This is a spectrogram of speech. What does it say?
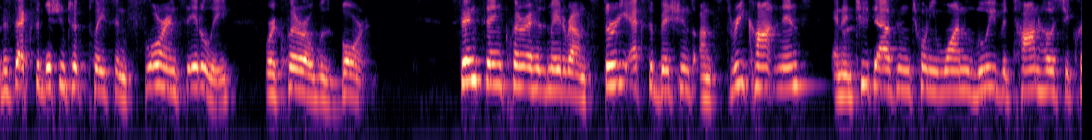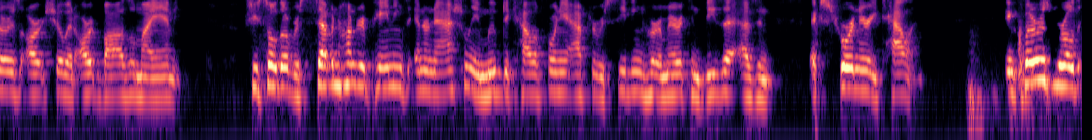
This exhibition took place in Florence, Italy, where Clara was born. Since then, Clara has made around 30 exhibitions on three continents, and in 2021, Louis Vuitton hosted Clara's art show at Art Basel, Miami. She sold over 700 paintings internationally and moved to California after receiving her American visa as an extraordinary talent. In Clara's world,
